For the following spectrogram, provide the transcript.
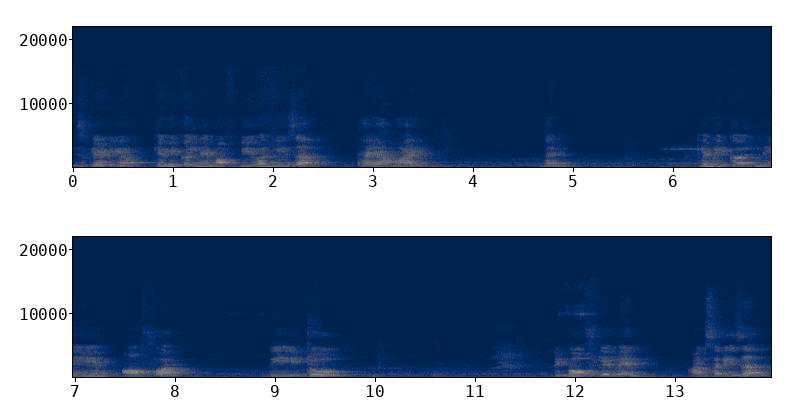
Is it clear to you? Chemical name of B1 is a thiamine. Then chemical name of a B2 riboflavin. Answer is a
